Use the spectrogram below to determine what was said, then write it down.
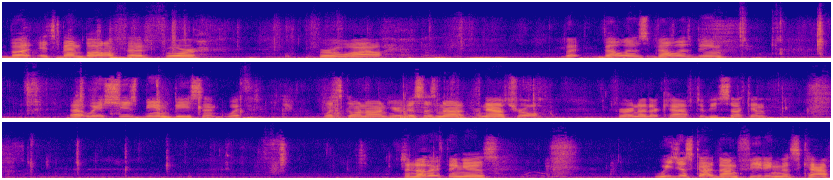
but it's been bottle fed for for a while. But Bella's Bella's being at least she's being decent with what's going on here. This is not natural for another calf to be sucking. Another thing is, we just got done feeding this calf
